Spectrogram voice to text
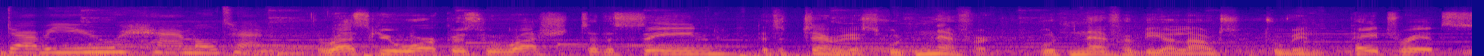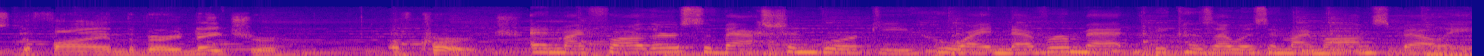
W. Hamilton. The rescue workers who rushed to the scene. That the terrorists would never, would never be allowed to win. Patriots define the very nature of courage. And my father, Sebastian Gorky, who I never met because I was in my mom's belly.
